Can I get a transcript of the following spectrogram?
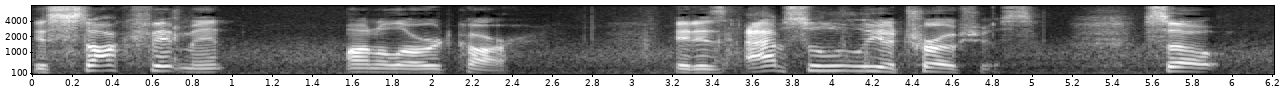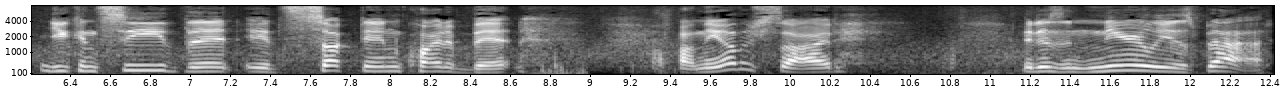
is stock fitment on a lowered car. It is absolutely atrocious. So you can see that it's sucked in quite a bit. On the other side, it isn't nearly as bad.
